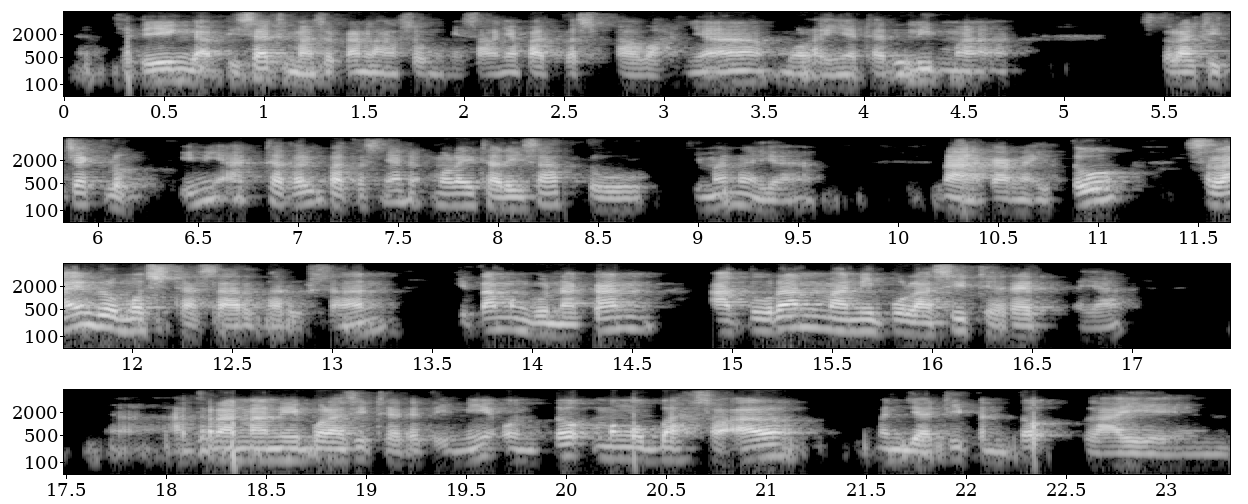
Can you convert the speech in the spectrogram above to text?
Jadi nggak bisa dimasukkan langsung. Misalnya batas bawahnya mulainya dari 5. Setelah dicek, loh ini ada, tapi batasnya mulai dari satu. Gimana ya? Nah, karena itu selain rumus dasar barusan, kita menggunakan aturan manipulasi deret ya. Nah, aturan manipulasi deret ini untuk mengubah soal menjadi bentuk lain.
